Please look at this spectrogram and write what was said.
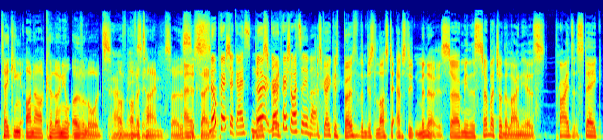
taking on our colonial overlords of, of a time. So this And is exciting. No pressure, guys. No, no pressure whatsoever. It's great because both of them just lost to absolute minnows. So, I mean, there's so much on the line here. There's pride's at stake.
